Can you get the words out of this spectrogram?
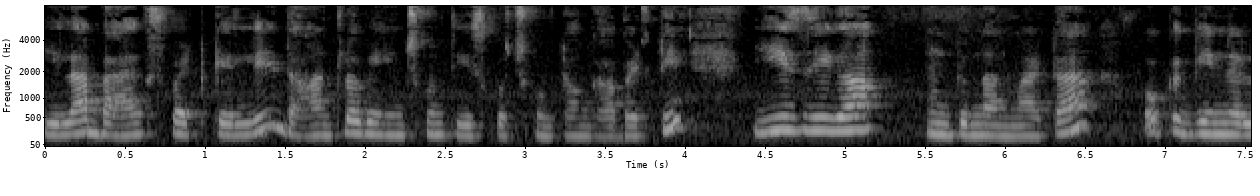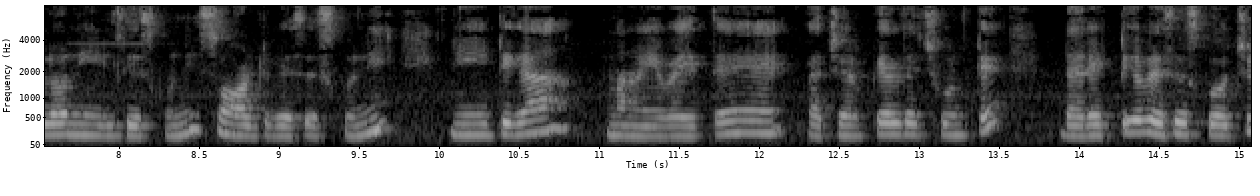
ఇలా బ్యాగ్స్ పట్టుకెళ్ళి దాంట్లో వేయించుకుని తీసుకొచ్చుకుంటాం కాబట్టి ఈజీగా ఉంటుందన్నమాట. ఒక గిన్నెలో నీళ్ళు తీసుకుని సాల్ట్ వేసేసుకుని నీట్గా మనం ఏవైతే పచ్చిమిరపకాయలు తెచ్చుకుంటే డైరెక్ట్గా వేసేసుకోవచ్చు.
